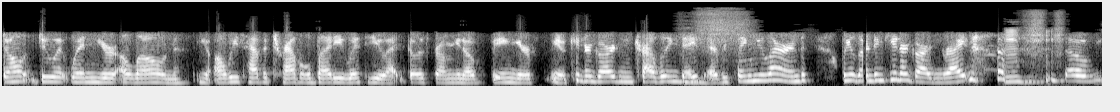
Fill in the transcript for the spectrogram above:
don't do it when you're alone. You always have a travel buddy with you. It goes from, you know, being your, you know, kindergarten traveling days, everything we learned, we learned in kindergarten, right? so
